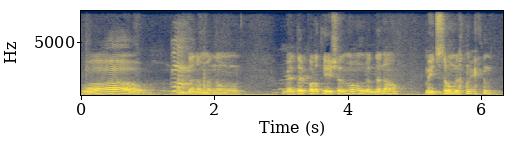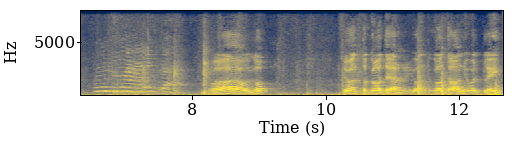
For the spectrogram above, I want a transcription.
Wow! Ganda naman nung... Ganda yung partition mo, ang ganda na oh. Maid's room lang yun. Wow, look. You want to go there? You want to go down? You will play?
